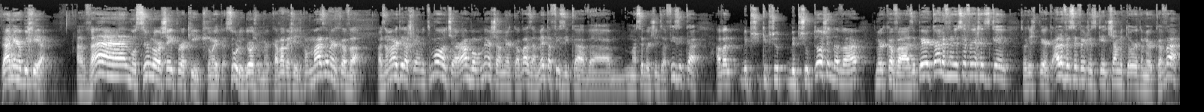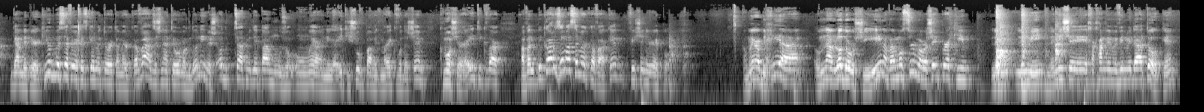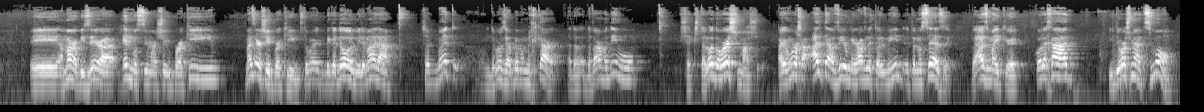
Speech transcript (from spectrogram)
תעני רבי חייא, אבל מוסרים לו ראשי פרקים, זאת אומרת אסור לדרוש במרכבה ביחיד, מה זה מרכבה? אז אמרתי לכם אתמול שהרמב"ם אומר שהמרכבה זה המטאפיזיקה והמעשה בראשית זה הפיזיקה, אבל כפשוט, בפשוטו של דבר מרכבה זה פרק א' בספר יחזקאל. זאת אומרת יש פרק א' בספר יחזקאל, שם מתוארת המרכבה, גם בפרק י' בספר יחזקאל מתוארת המרכבה, זה שני התיאורים הגדולים, יש עוד קצת מדי פעם, הוא, הוא אומר, אני ראיתי שוב פעם את מראה כבוד השם, כמו שראיתי כבר, אבל בעיקר זה מעשה מרכבה, כן? כפי שנראה פה. אומר רבי חייא, אמנם לא דורשין, אבל מוסרים לו ראשי פרקים. למי? למי שחכם ומבין מדעתו, כן? אה, אמר רבי זרע, אין מוסרים ראשי פרקים מה זה ראשי פרקים? זאת אומרת, בגדול, מלמעלה. עכשיו, באמת, מדבר על זה הרבה במחקר. הדבר המדהים הוא שכשאתה לא דורש משהו, אני אומר לך, אל תעביר מרב לתלמיד את הנושא הזה. ואז מה יקרה? כל אחד ידרוש מעצמו,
